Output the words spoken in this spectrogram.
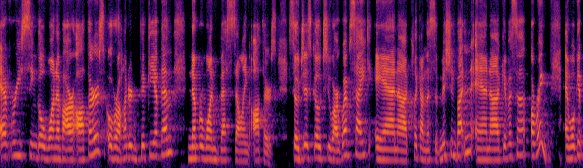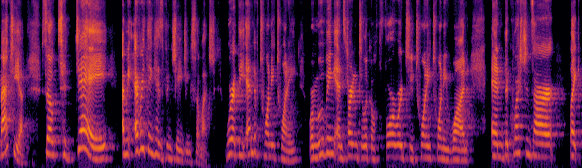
every single one of our authors, over 150 of them, number one best-selling authors. So just go to our website and uh, click on the submission button and uh, give us a, a ring and we'll get back to you. So today, I mean, everything has been changing so much. We're at the end of 2020. We're moving and starting to look forward to 2021. And the questions are like,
